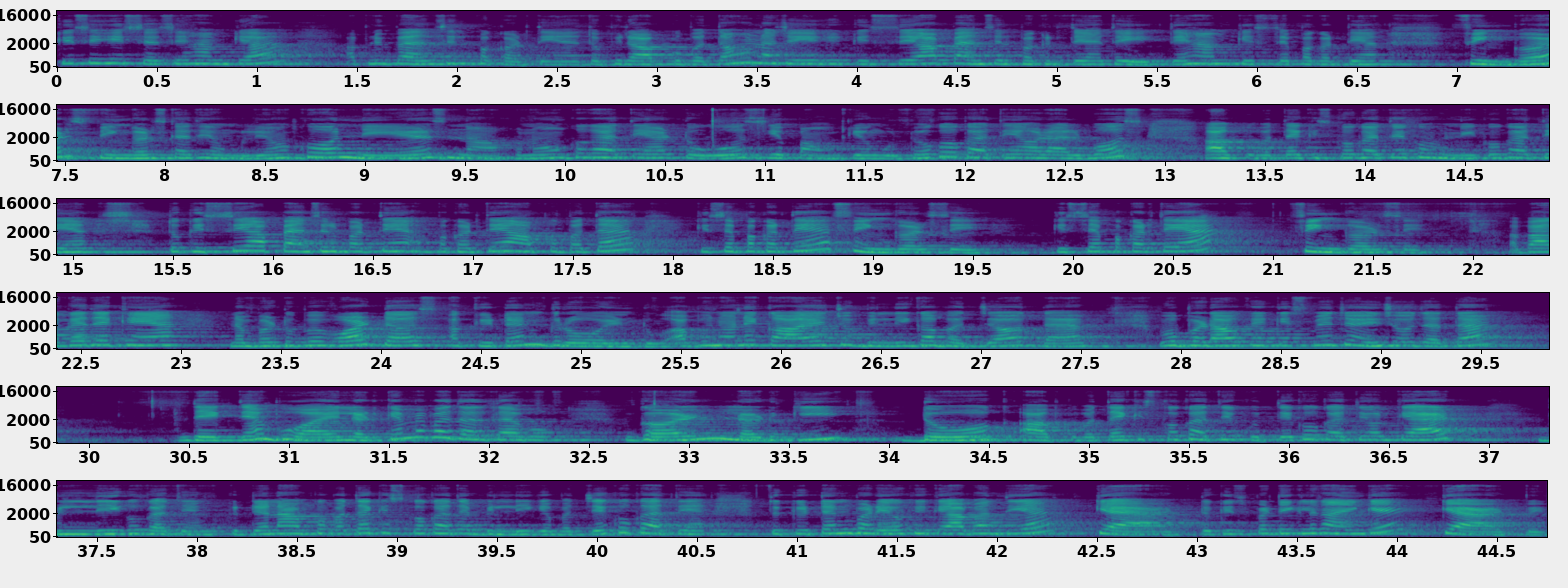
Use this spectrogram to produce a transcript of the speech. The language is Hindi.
किसी हिस्से से हम क्या अपनी पेंसिल पकड़ते हैं? तो फिर आपको पता होना चाहिए कि किससे आप पेंसिल पकड़ते हैं? देखते हैं हम किससे पकड़ते हैं। फिंगर्स फिंगर्स कहते हैं उंगलियों को। नेल्स नाखनों को कहते हैं। टोस ये पाँव के अंगूठों को कहते हैं। और एल्बोस आपको पता है किसको कहते हैं? कोहनी को कहते हैं। तो किससे आप पेंसिल पकड़ते हैं पकड़ते हैं? आपको पता है किससे पकड़ते हैं? फिंगर से। किससे पकड़ते हैं? फिंगर से। अब आगे देखें हैं नंबर टू पे what does a kitten grow into अब उन्होंने कहा है, जो बिल्ली का बच्चा होता है, वो बड़ा होकर किसमें चेंज हो जाता है? देखते हैं बुआए लड़के में बदलता है वो। गर्ल लड़की डॉग आपको पता है किसको कहते हैं? कुत्ते को कहते हैं और कैट बिल्ली को कहते हैं। किटन आपको पता है किसको कहते हैं? बिल्ली के बच्चे को कहते हैं। तो किटन बड़े होकर क्या बनती है? कैट तो किस पर टिक लगाएँगे कैट पे।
